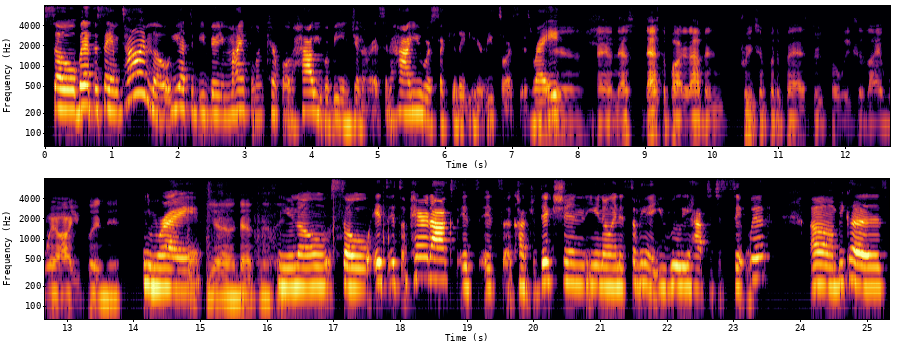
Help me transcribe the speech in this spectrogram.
so, but at the same time, though, you have to be very mindful and careful of how you were being generous and how you were circulating your resources, right? Yeah, and that's that's the part that I've been preaching for the past three, four weeks is like, where are you putting it? Right. Yeah, definitely. You know, so it's it's a paradox, it's it's a contradiction, you know, and it's something that you really have to just sit with. Um, because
